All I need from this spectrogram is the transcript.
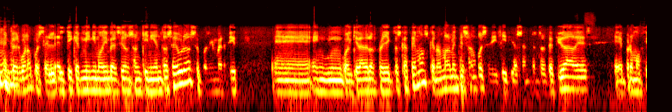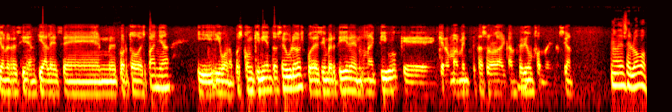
Entonces, bueno, pues el, el ticket mínimo de inversión son 500 euros, se puede invertir eh, en cualquiera de los proyectos que hacemos, que normalmente son pues edificios en centros de ciudades, eh, promociones residenciales en, por toda España. Y, bueno, pues con 500 euros puedes invertir en un activo que, que normalmente está solo al alcance de un fondo de inversión. No, desde luego.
